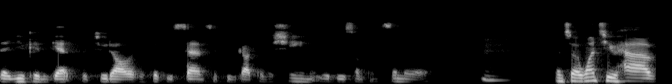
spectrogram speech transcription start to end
that you could get for $2.50 if you've got the machine that would do something similar. Mm. And so once you have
